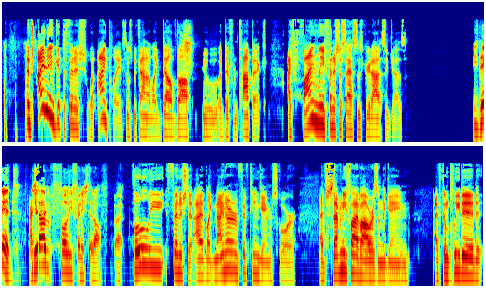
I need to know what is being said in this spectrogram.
since I didn't get to finish what I played, since we kind of like delved off to a different topic, I finally finished Assassin's Creed Odyssey, Jez. You did. I still haven't fully finished it off, but fully finished it. I have like 915 gamer score. I have 75 hours in the game. I've completed,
